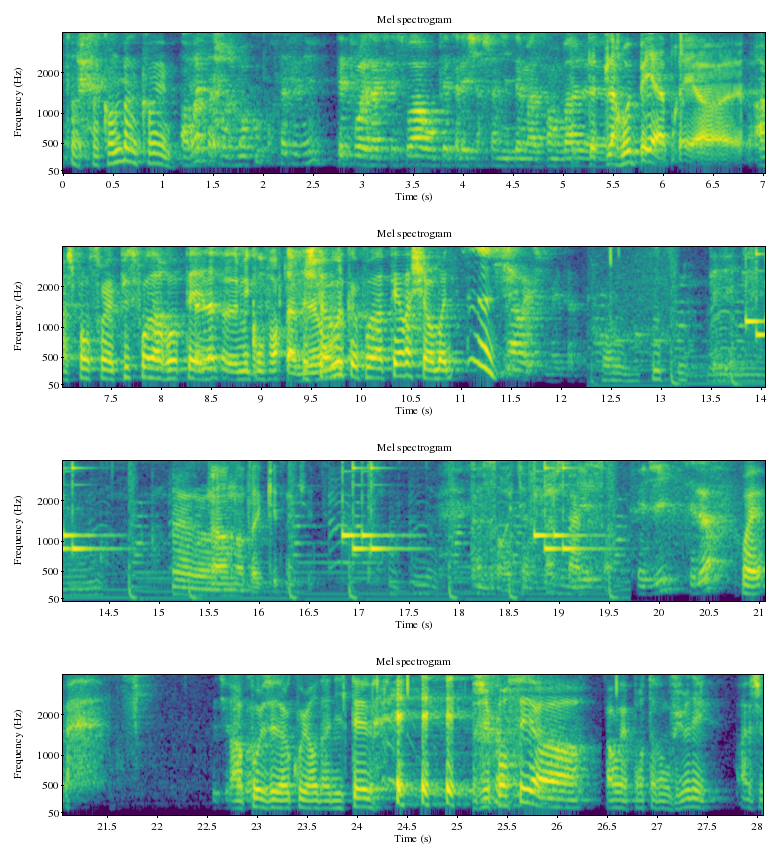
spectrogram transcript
Putain, 50 balles quand même. En vrai, ça change beaucoup pour ta tenue Peut-être pour les accessoires ou peut-être aller chercher un item à 100 balles. Peut-être euh, la repée après. euh, Ah, je pense, ouais, plus pour la repère. Là, ça m'est confortable. Je t'avoue que pour la paire, là, je suis en mode. Ah ouais, tu m'étonnes. T'hésites Alors, Non, non, t'inquiète, t'inquiète. Ça aurait été mal, Eddy, c'est l'heure Ouais, Tu tires à quoi poser la couleur d'un item. J'ai pensé à. Ah ouais, pantalon violet. Ah, je...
